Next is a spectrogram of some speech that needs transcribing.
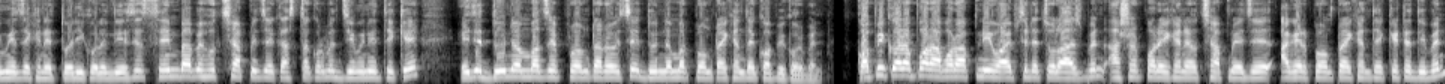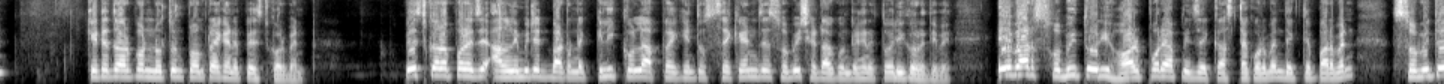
ইমেজ এখানে তৈরি করে দিয়েছে। সেমভাবে হচ্ছে আপনি যে কাজটা করবেন জিমিনি থেকে, এই যে দুই নম্বর যে প্রমটা রয়েছে, দুই নম্বর প্রমটা এখান থেকে কপি করবেন। কপি করার পর আবার আপনি ওয়েবসাইটে চলে আসবেন। আসার পর এখানে হচ্ছে আপনি যে আগের প্রমটা এখান থেকে কেটে দিবেন। কেটে দেওয়ার পর নতুন প্রমটা এখানে পেস্ট করবেন। পেস্ট করার পরে যে আনলিমিটেড বাটনে ক্লিক করলে আপনাকে কিন্তু সেকেন্ড যে ছবি, সেটাও কিন্তু এখানে তৈরি করে দিবে। এবার ছবি তৈরি হওয়ার পরে আপনি যে কাজটা করবেন, দেখতে পারবেন। ছবিতে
